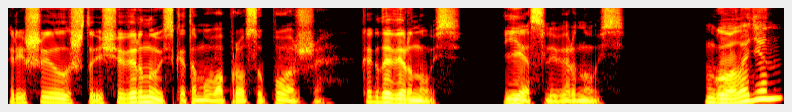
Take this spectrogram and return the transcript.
Решил, что еще вернусь к этому вопросу позже. Когда вернусь. Если вернусь. «Голоден?»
